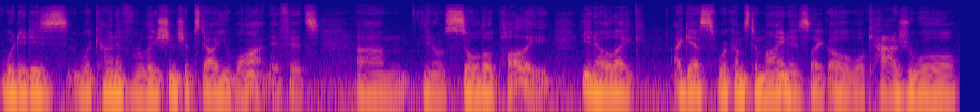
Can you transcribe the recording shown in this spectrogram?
what it is, what kind of relationship style you want. If it's um, you know, solo poly, you know, like I guess what comes to mind is like, oh, well, casual.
